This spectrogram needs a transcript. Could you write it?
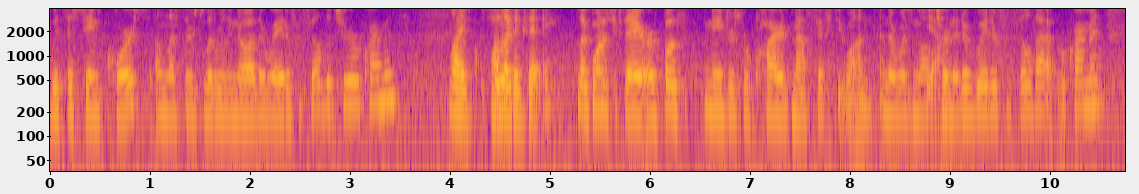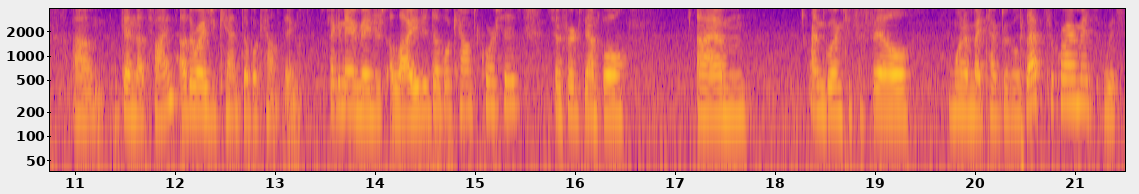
with the same course unless there's literally no other way to fulfill the two requirements. Like So, one six A. Like 106A or both majors required Math 51, and there was an Yeah. alternative way to fulfill that requirement. Um, then that's fine. Otherwise, you can't double count things. Secondary majors allow you to double count courses. So, for example, um, I'm going to fulfill one of my technical depth requirements with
